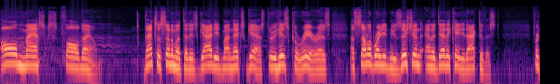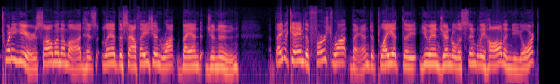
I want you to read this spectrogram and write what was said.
all masks fall down. That's a sentiment that has guided my next guest through his career as a celebrated musician and a dedicated activist. For 20 years, Salman Ahmad has led the South Asian rock band Junoon. They became the first rock band to play at the UN General Assembly Hall in New York,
